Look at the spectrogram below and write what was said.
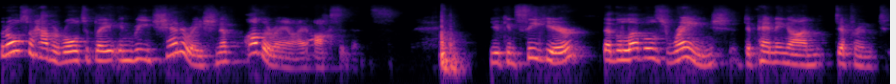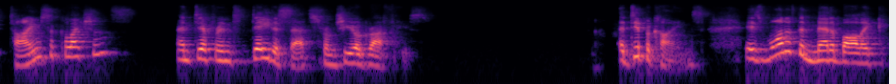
but also have a role to play in regeneration of other antioxidants. You can see here that the levels range depending on different times of collections and different data sets from geographies. Adipokines is one of the metabolic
